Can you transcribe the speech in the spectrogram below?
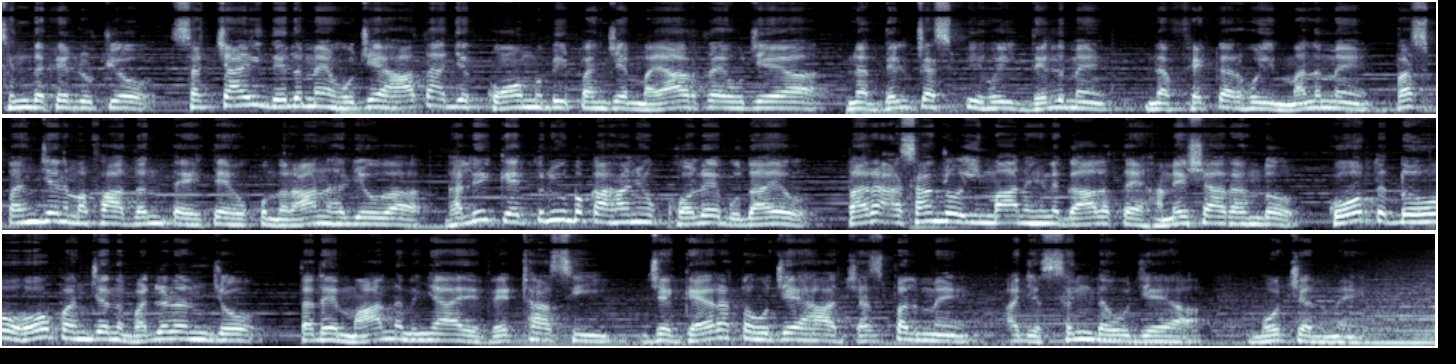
سنڌ کي لٽيو. سچائي دل ۾ هجي ها ته اڄ قوم به پنهنجي معيار تي هجي ها نه دلچسپي هئي دل ۾ نه فڪر هئي من ۾. بس پنجن مفادن تي هتي حڪمران هليو آهي ڀلي ڪيتريون به ڪهاڻيون کولي ٻڌايو پر اسان جو ايمان هن ڳالهه تي هميشه رهندو. ڪو ته ڏوهو هو پنجن وڏڙن جو تڏهن مان وڃائي ويٺاسين. جي گيرت هجي ها جزبل ۾ اڄ سنڌ هجي ها موچن ۾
